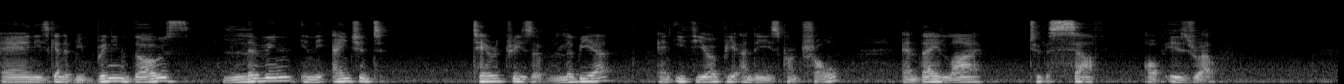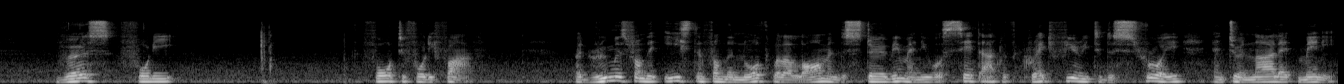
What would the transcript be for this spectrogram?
and he's going to be bringing those living in the ancient territories of Libya and Ethiopia under his control, and they lie to the south of Israel. Verse 44 to 45. But rumors from the east and from the north will alarm and disturb him, and he will set out with great fury to destroy and to annihilate many.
